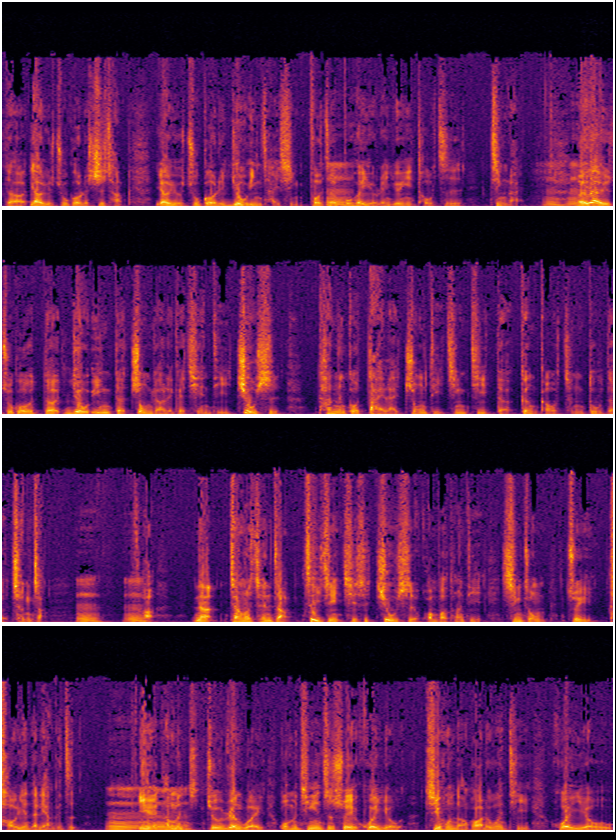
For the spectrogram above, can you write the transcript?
的要有足够的市场，要有足够的诱因才行，否则不会有人愿意投资进来。嗯，而要有足够的诱因的重要的一个前提就是。它能够带来总体经济的更高程度的成长。嗯嗯，好，那讲到成长，这一件其实就是环保团体心中最讨厌的两个字。嗯，因为他们就认为，我们今天之所以会有气候暖化的问题，会有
